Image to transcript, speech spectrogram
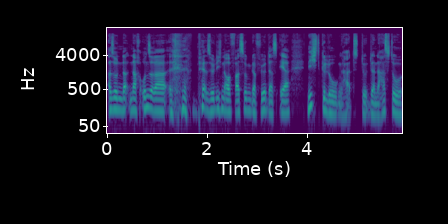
also na, nach unserer äh, persönlichen Auffassung dafür, dass er nicht gelogen hat. Du, dann hast du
